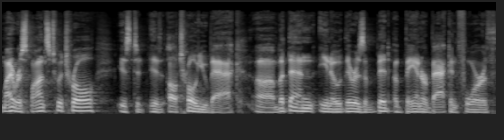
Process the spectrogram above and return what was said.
my response to a troll is to is I'll troll you back. Uh, but then you know there was a bit of banner back and forth,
